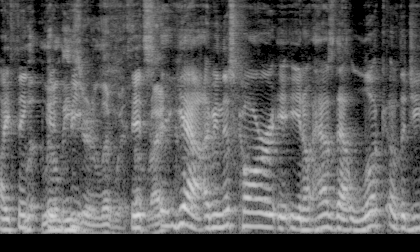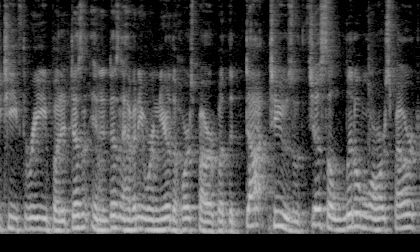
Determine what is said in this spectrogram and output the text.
i think a little be- easier to live with, though, it's right? yeah i mean this car it, you know has that look of the gt3 but it doesn't and it doesn't have anywhere near the horsepower but the dot twos with just a little more horsepower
